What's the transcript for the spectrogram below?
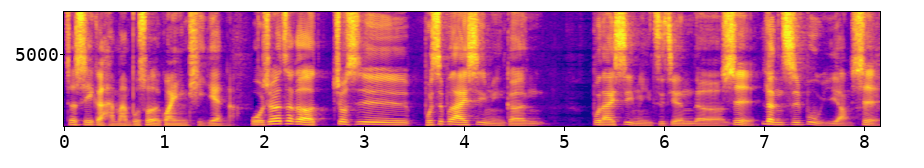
这是一个还蛮不错的观影体验啊。我觉得这个就是不是布袋戏迷跟布袋戏迷之间的是。认知不一样，是。因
